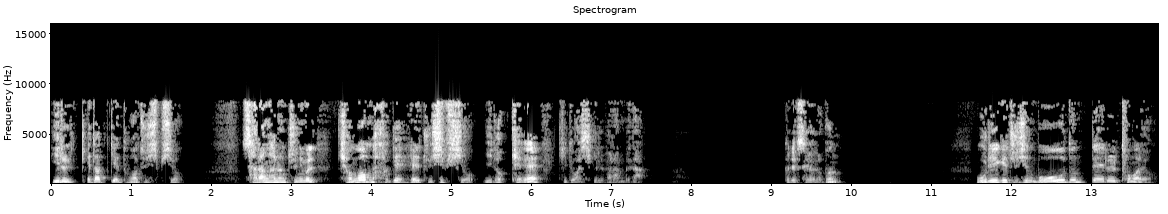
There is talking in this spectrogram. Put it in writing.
이를 깨닫게 도와주십시오. 사랑하는 주님을 경험하게 해 주십시오. 이렇게 기도하시기를 바랍니다. 그래서 여러분, 우리에게 주신 모든 때를 통하여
